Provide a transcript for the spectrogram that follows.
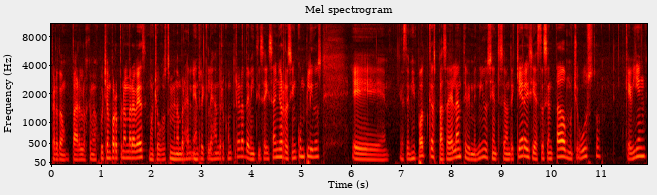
perdón, para los que me escuchan por primera vez, mucho gusto. Mi nombre es Enrique Alejandro Contreras, de 26 años, recién cumplidos. Eh, este es mi podcast, pasa adelante, bienvenido, siéntese donde quiera y si ya está sentado, mucho gusto, qué bien.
